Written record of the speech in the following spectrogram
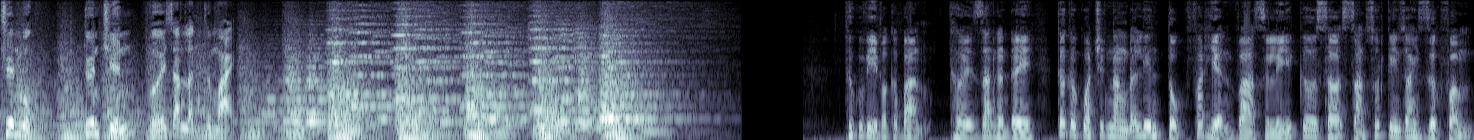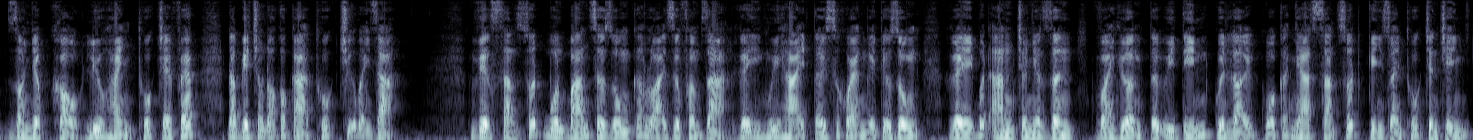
chuyên mục Tuyên chiến với gian lận thương mại. Thưa quý vị và các bạn, thời gian gần đây, các cơ quan chức năng đã liên tục phát hiện và xử lý cơ sở sản xuất kinh doanh dược phẩm do nhập khẩu lưu hành thuốc trái phép, đặc biệt trong đó có cả thuốc chữa bệnh giả. Việc sản xuất buôn bán sử dụng các loại dược phẩm giả gây nguy hại tới sức khỏe người tiêu dùng, gây bất an cho nhân dân và ảnh hưởng tới uy tín quyền lợi của các nhà sản xuất kinh doanh thuốc chân chính.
